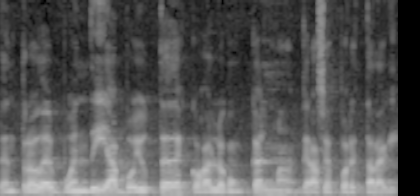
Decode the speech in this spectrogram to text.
dentro de buen día. Voy ustedes, cogerlo con calma. Gracias por estar aquí.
